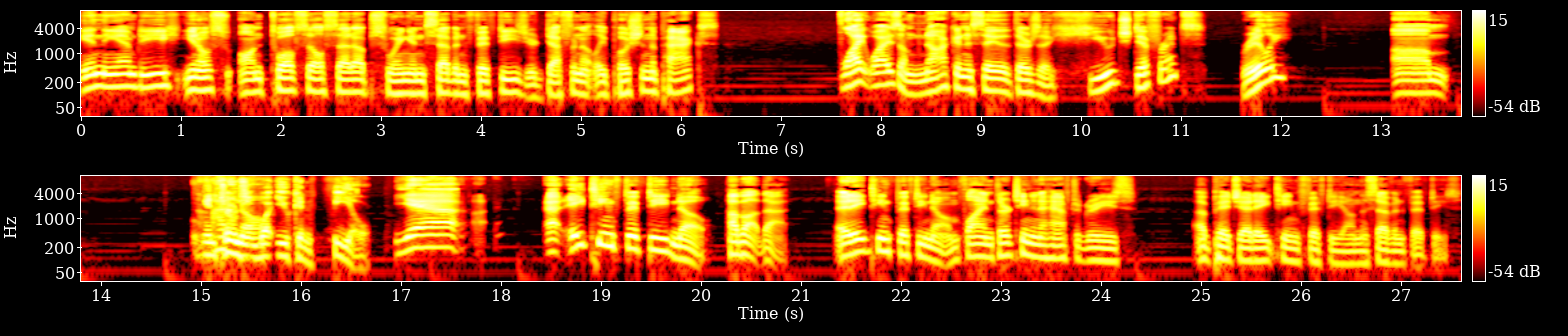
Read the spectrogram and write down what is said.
in the MD, you know, on 12 cell setup, swinging 750s, you're definitely pushing the packs. Flight wise, I'm not going to say that there's a huge difference, really. Um, In terms of what you can feel. yeah, at 1850, no. How about that? At 1850, no. I'm flying 13 and a half degrees of pitch at 1850 on the 750s.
